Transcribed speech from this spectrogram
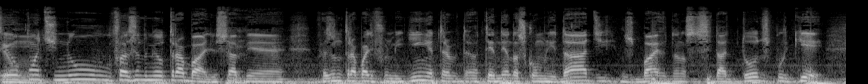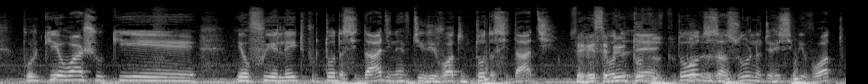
eu, eu um... continuo fazendo o meu trabalho, sabe? É, fazendo um trabalho de formiguinha, atendendo as comunidades, os bairros da nossa cidade todos, porque porque eu acho que eu fui eleito por toda a cidade, né? Tive voto em toda a cidade. Você recebeu toda, em todos, é, todas as urnas eu recebi voto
